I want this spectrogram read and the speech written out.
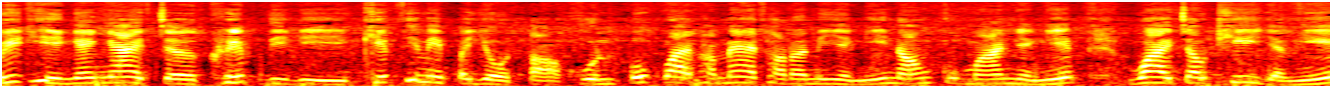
วิธีง่าย ๆ เจอคลิปดีๆ คลิปที่มีประโยชน์ต่อคุณปุ๊บไหว้พระแม่ธรณีอย่างนี้น้องกุมารอย่างนี้ไหว้เจ้าที่อย่างนี้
